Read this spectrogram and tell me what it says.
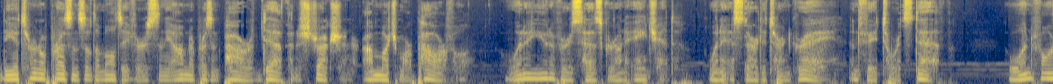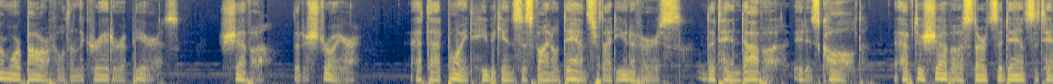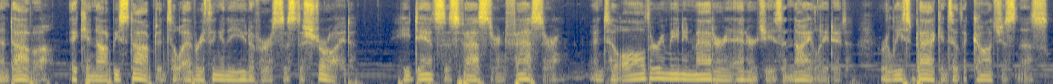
The eternal presence of the multiverse and the omnipresent power of death and destruction are much more powerful. When a universe has grown ancient, when it has started to turn gray and fade towards death, one far more powerful than the Creator appears Shiva, the Destroyer. At that point, he begins his final dance for that universe, the Tandava, it is called. After Shiva starts to dance the Tandava, it cannot be stopped until everything in the universe is destroyed. He dances faster and faster until all the remaining matter and energy is annihilated, released back into the consciousness.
